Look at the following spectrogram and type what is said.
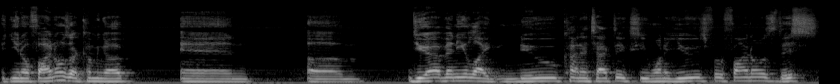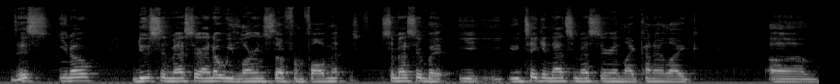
you know, finals are coming up and um, do you have any like new kind of tactics you want to use for finals this this you know new semester? I know we learned stuff from fall me- semester, but you you taking that semester and like kind of like um,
